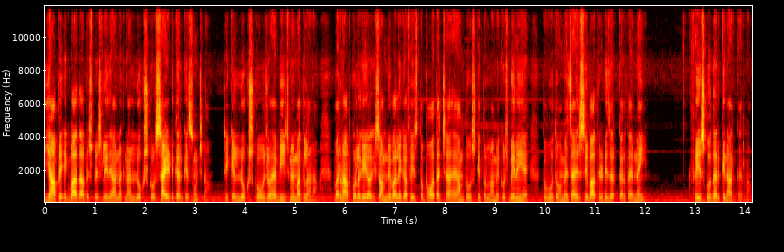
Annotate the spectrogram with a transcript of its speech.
यहाँ पे एक बात आप स्पेशली ध्यान रखना लुक्स को साइड करके सोचना। ठीक है? लुक्स को जो है बीच में मत लाना। वरना आपको लगेगा कि सामने वाले का फेस तो बहुत अच्छा है, हम तो उसकी तुलना में कुछ भी नहीं है तो वो तो हमें ज़ाहिर सी बात है डिज़र्व करता है। नहीं। फेस को दरकिनार करना।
